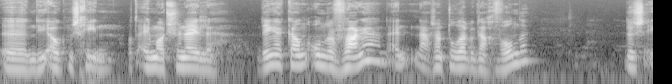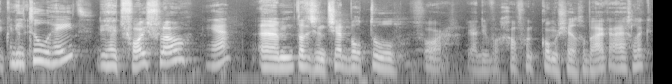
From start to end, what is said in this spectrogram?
eh, die ook misschien wat emotionele dingen kan ondervangen. En nou, zo'n tool heb ik dan gevonden. Dus ik, En die tool heet? die heet VoiceFlow. Ja. Ehm, dat is een chatbot tool voor, ja, die wordt gewoon voor commercieel gebruik eigenlijk.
